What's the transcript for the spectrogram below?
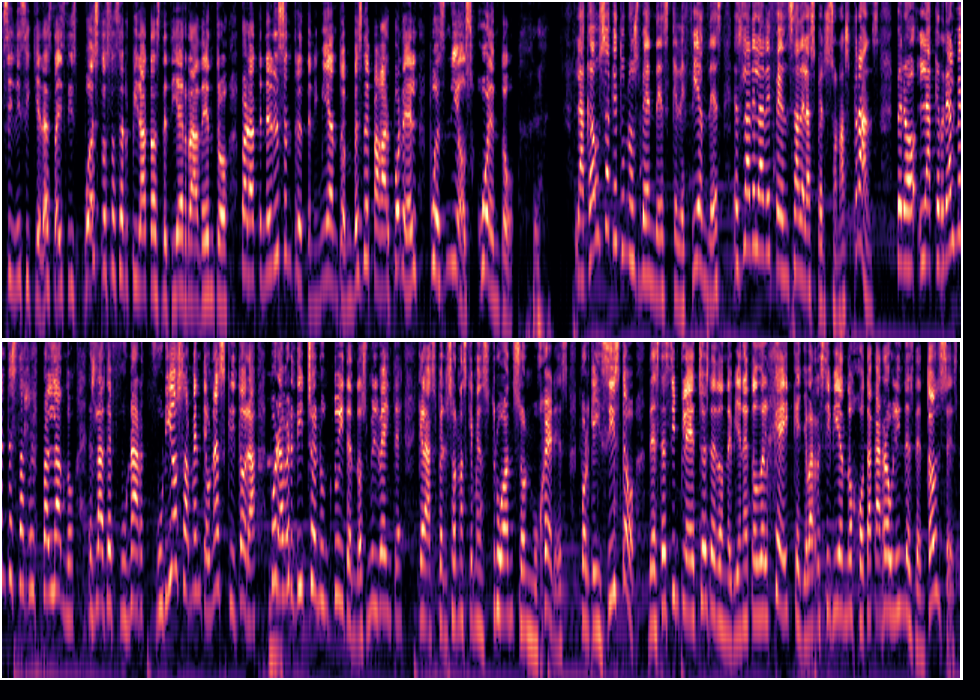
si ni siquiera estáis dispuestos a ser piratas de tierra adentro para tener ese entretenimiento en vez de pagar por él, pues ni os cuento. La causa que tú nos vendes, que defiendes, es la de la defensa de las personas trans, pero la que realmente estás respaldando es la de funar furiosamente a una escritora por haber dicho en un tuit en 2020 que las personas que menstruan son mujeres, porque insisto, de este simple hecho es de donde viene todo el hate que lleva recibiendo JK Rowling desde entonces.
